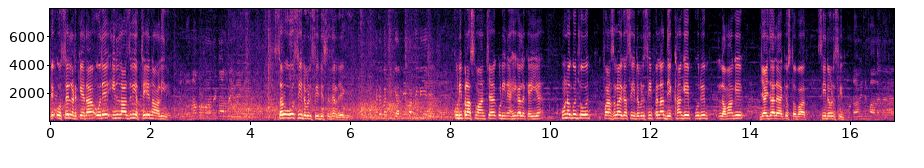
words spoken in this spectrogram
ਤੇ ਉਸੇ ਲੜਕੇ ਦਾ ਉਹਦੇ ਇਨ-ਲਾਜ਼ ਵੀ ਇੱਥੇ ਨਾਲ ਹੀ ਨੇ। ਦੋਨਾਂ ਪਰਿਵਾਰਾਂ ਤੇ ਕਾਰਵਾਈ ਹੋਏਗੀ। ਸਰ ਉਹ ਸੀਡਬਲਯੂਸੀ ਡਿਸੀਜਨ ਲਏਗੀ। ਕਹਿੰਦੇ ਬੱਚੀ 11ਵੀਂ ਪੜ੍ਹਦੀ ਪਈ ਹੈ ਜੀ। ਕੁੜੀ ਪਲੱਸ 1 ਚ ਹੈ ਕੁੜੀ ਨੇ ਇਹੀ ਗੱਲ ਕਹੀ ਹੈ। ਹੁਣ ਅੱਗੋਂ ਜੋ ਫੈਸਲਾ ਹੋਏਗਾ ਸੀਡਬਲਯੂਸੀ ਪਹਿਲਾਂ ਦੇਖਾਂਗੇ ਪੂਰੇ ਲਵਾਂਗੇ ਜਾਇਜ਼ਾ ਲੈ ਕੇ ਉਸ ਤੋਂ ਬਾਅਦ ਸੀਡਬਲਯੂਸੀ ਮੁੰਡਾ ਵੀ ਨਾਬਾਲਗ ਹੈ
